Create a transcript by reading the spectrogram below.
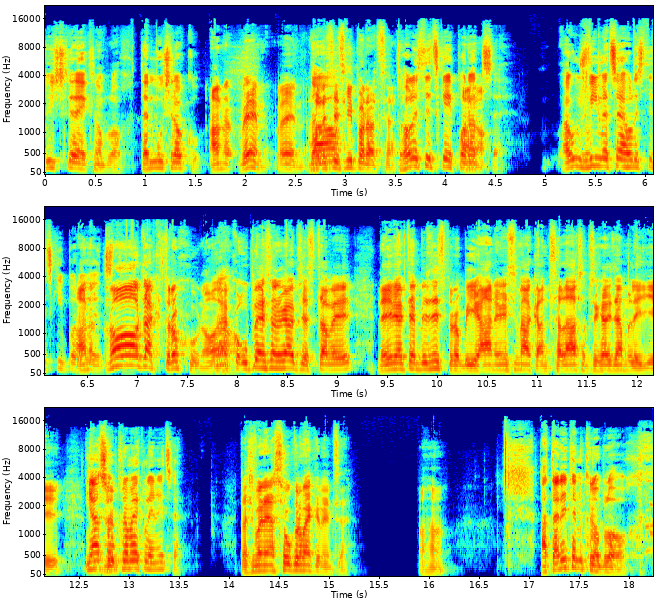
Víš, který je Knobloch? Ten muž roku. Ano, vím, vím. No. Holistický poradce. Holistický poradce. A už víme, co je holistický Ano, poradce. no, tak trochu, no. No. Jako úplně se nedokážu představit. Nevím, jak ten biznis probíhá, nevím, jestli má kancelář a přichází tam lidi. Já Takže- soukromé klinice. Takže je na soukromé klinice. Aha. A tady ten Knobloch,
